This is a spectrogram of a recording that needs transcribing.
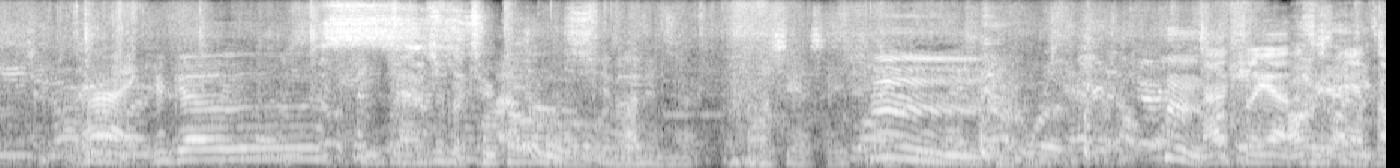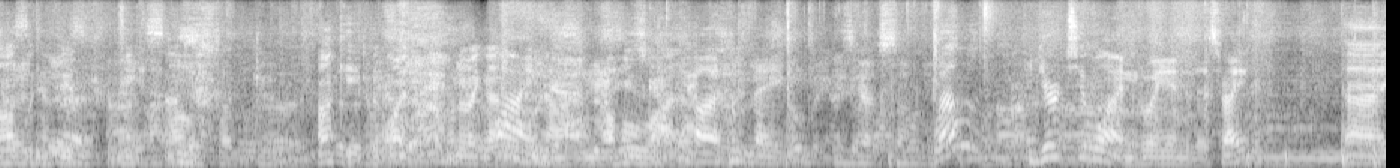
you. All right, here goes. Hmm, hmm. actually, yeah, this hand's also confusing for me, so. I'll keep it. Why not? What do I got? Why not? A whole lot of. Uh, maybe. Well, you're two one going into this, right? Uh,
